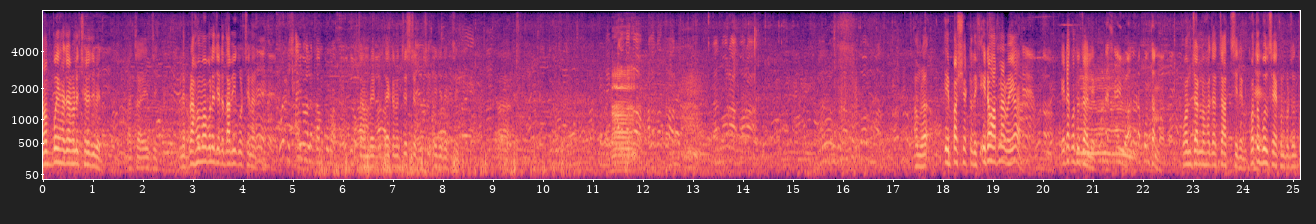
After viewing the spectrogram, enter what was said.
নব্বই হাজার হলে ছেড়ে দিবেন। আচ্ছা এই যে মানে ব্রাহ্মা বলে যেটা দাবি করছেন আর কি। হ্যাঁ হ্যাঁ। আচ্ছা আমরা একটু দেখানোর চেষ্টা করছি। এই যে দেখছেন। আহ, আমরা এ পাশে একটা দেখি। এটাও আপনার ভাইয়া? হ্যাঁ এটা কত ওটা পঞ্চান্ন হাজার চাচ্ছিলেন। কত বলছে এখন পর্যন্ত?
